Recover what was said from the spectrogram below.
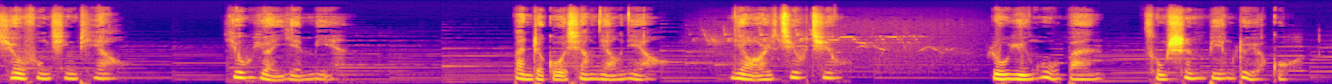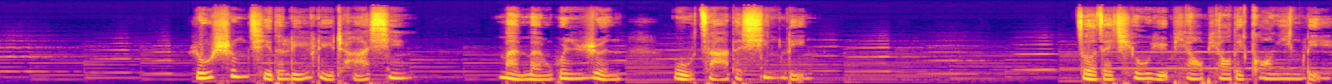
秋风轻飘，悠远延绵，伴着果香袅袅，鸟儿啾啾，如云雾般从身边掠过，如升起的缕缕茶馨，慢慢温润五杂的心灵。坐在秋雨飘飘的光阴里，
